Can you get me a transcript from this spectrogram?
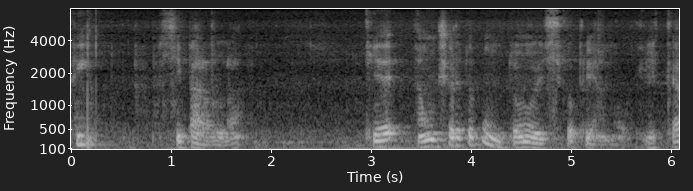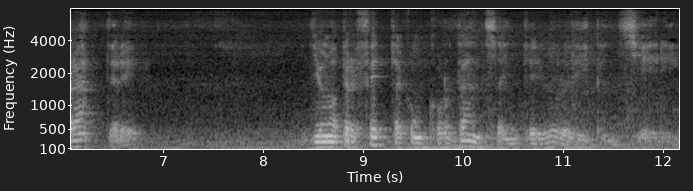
qui si parla che a un certo punto noi scopriamo il carattere di una perfetta concordanza interiore dei pensieri.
